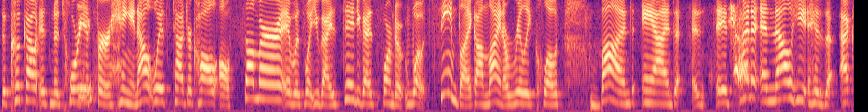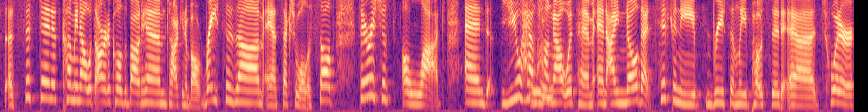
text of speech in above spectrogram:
The cookout is notorious Mhm. for hanging out with Todrick Hall all summer. It was what you guys did. You guys formed a, what seemed like online a really close bond, and it's kind of and now he his ex assistant is coming out with articles about him talking about racism and sexual assault. There is just a lot, and you have hung out with him, and I know that Tiffany recently posted a Twitter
